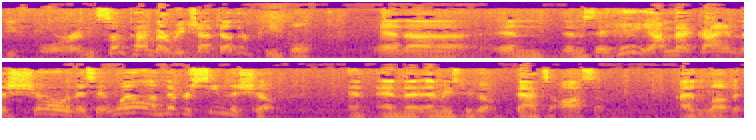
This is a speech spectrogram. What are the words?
before, and sometimes I reach out to other people and uh, and and say, hey, I'm that guy in the show, and they say, well, I've never seen the show, and and that makes me go, that's awesome, I love it,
